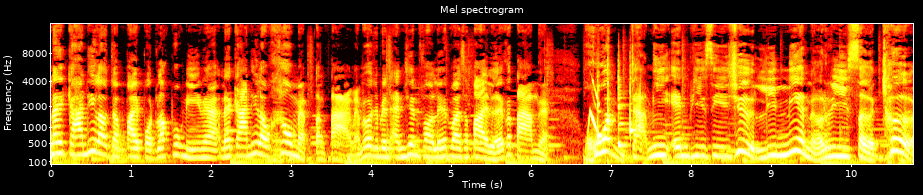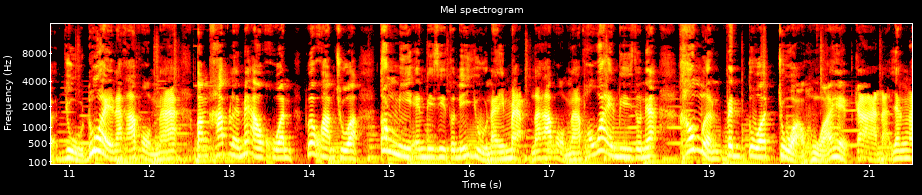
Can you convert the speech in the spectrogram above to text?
ในการที่เราจะไปปลดล็อกพวกนี้นะฮะในการที่เราเข้าแมปต่างๆนะไม่ว่าจะเป็น Ancient Forest Wild Spy หรืออะไรก็ตามเนี่ย ควรจะมี NPC ชื่อ Linear Researcher อยู่ด้วยนะครับผมนะ บังคับเลยไม่เอาควรเพื่อความชัวร์ต้องมี NPC ตัวนี้อยู่ในแมปนะครับผมนะ เพราะว่า NPC ตัวเนี้ยเขาเหมือนเป็นตัวจั่วหัวเหตุการณ์อะยังไง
